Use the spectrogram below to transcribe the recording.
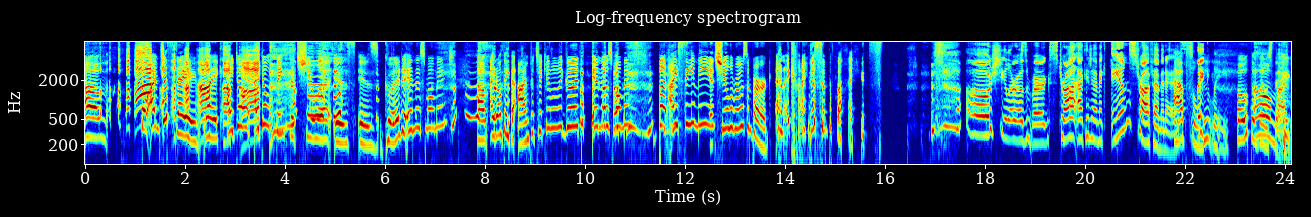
um so i'm just saying like i don't i don't think that sheila is is good in this moment um i don't think that i'm particularly good in those moments but i see me and sheila rosenberg and i kind of sympathize Oh, Sheila Rosenberg, straw academic and straw feminist. Like, absolutely. Both of oh those my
